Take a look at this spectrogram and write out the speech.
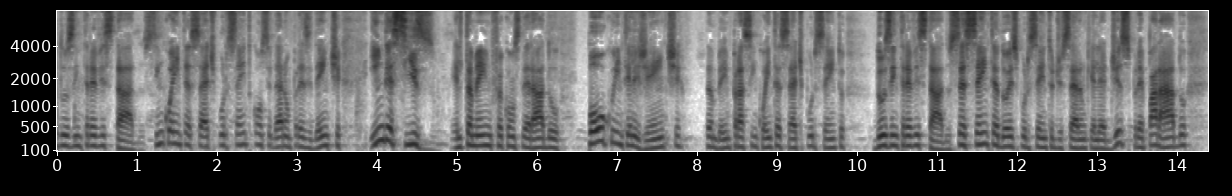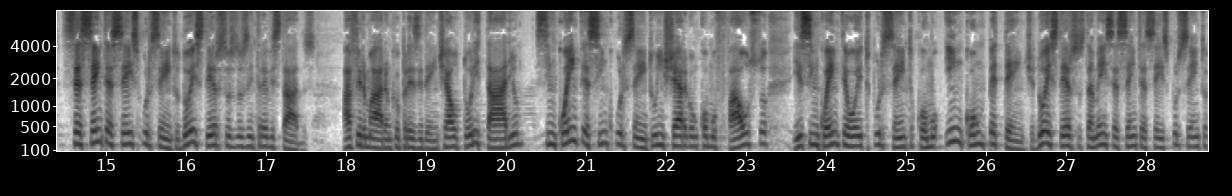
dos entrevistados. 57% consideram o presidente indeciso. Ele também foi considerado pouco inteligente, também para 57% dos entrevistados. 62% disseram que ele é despreparado, 66%, dois terços dos entrevistados, afirmaram que o presidente é autoritário, 55% o enxergam como falso e 58% como incompetente. Dois terços também, 66%,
